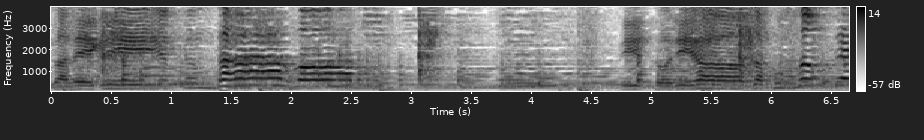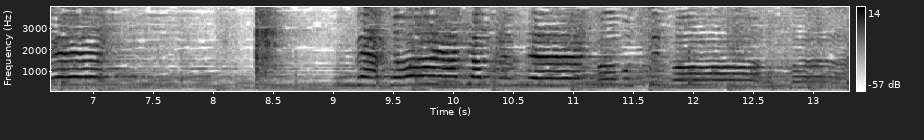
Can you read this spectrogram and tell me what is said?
sua alegria escandalosa, vitoriosa por não ter vergonha de aprender como se goza.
